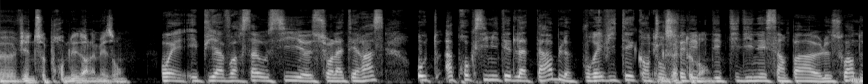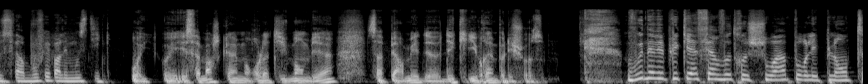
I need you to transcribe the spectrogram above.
euh, viennent se promener dans la maison. Ouais, et puis avoir ça aussi euh, sur la terrasse, à proximité de la table, pour éviter quand Exactement. on se fait des, des, petits dîners sympas euh, le soir mmh. de se faire bouffer par les moustiques. Oui, oui, et ça marche quand même relativement bien. Ça permet d'équilibrer un peu les choses. Vous n'avez plus qu'à faire votre choix pour les plantes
